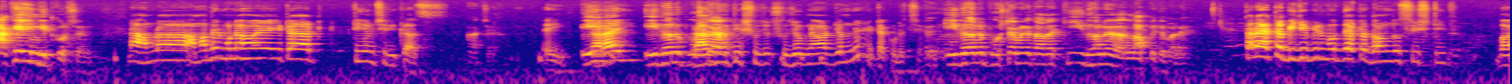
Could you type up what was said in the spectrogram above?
কাকে ইঙ্গিত করছেন? না আমরা আমাদের মনে হয় এটা টিএমসির কাজ। আচ্ছা। এই তারাই এই ধরনের রাজনৈতিক সুযোগ নেওয়ার জন্য এটা করেছে। এই ধরনের পোস্টার মেরে তারা কি ধরনের লাভ পেতে পারে? তারা একটা বিজেপির মধ্যে একটা দ্বন্দ্ব সৃষ্টির বা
